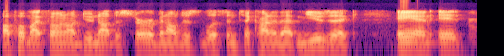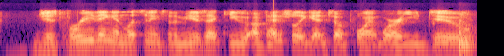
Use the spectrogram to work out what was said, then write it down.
I'll put my phone on do not disturb and I'll just listen to kind of that music and it just breathing and listening to the music, you eventually get into a point where you do,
